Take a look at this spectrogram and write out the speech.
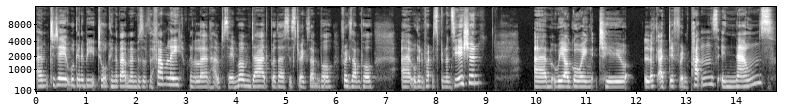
Um, today we're going to be talking about members of the family. We're going to learn how to say mum, dad, brother, sister. Example, for example, uh, we're going to practice pronunciation. Um, we are going to look at different patterns in nouns,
